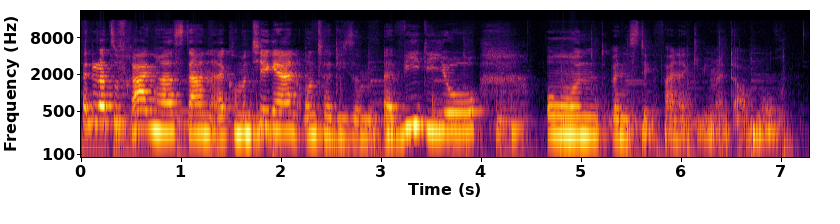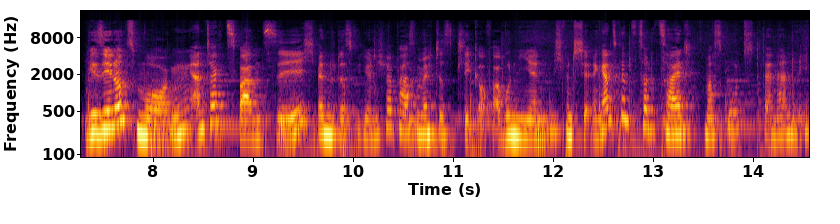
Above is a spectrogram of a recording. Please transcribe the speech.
Wenn du dazu Fragen hast, dann äh, kommentier gern unter diesem äh, Video. Und wenn es dir gefallen hat, gib ihm einen Daumen hoch. Wir sehen uns morgen an Tag 20. Wenn du das Video nicht verpassen möchtest, klick auf Abonnieren. Ich wünsche dir eine ganz, ganz tolle Zeit. Mach's gut, deine Andrea.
